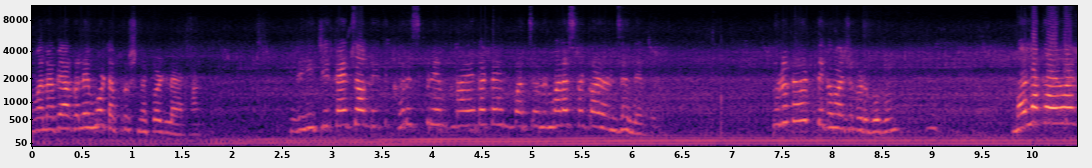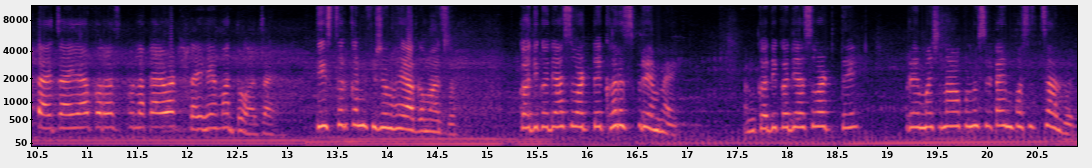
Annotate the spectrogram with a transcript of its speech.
मला बी अगं लय मोठा प्रश्न पडलाय हा. म्हणजे ही जे काय चाललंय ते खरंच प्रेम नाही का टाइमपास चाललंय मलाच काय कळण झालंय. ते. तुला काय वाटतंय का माझ्याकडे बघून? मला काय वाटायचं या परत तुला काय वाटतंय हे महत्वाचं आहे. तीच तर कन्फ्युजन आहे अगं माझं. कधी कधी असं वाटतंय खरंच प्रेम आहे. आणि कधी कधी असं वाटतंय प्रेमाच्या नावाकडून नुसतं टाइमपासच चालू आहे.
